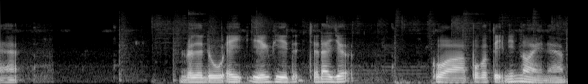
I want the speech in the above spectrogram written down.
นะฮะ เราจะดูไอ exp จะได้เยอะกว่าปกตินิดหน่อยนะครับ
